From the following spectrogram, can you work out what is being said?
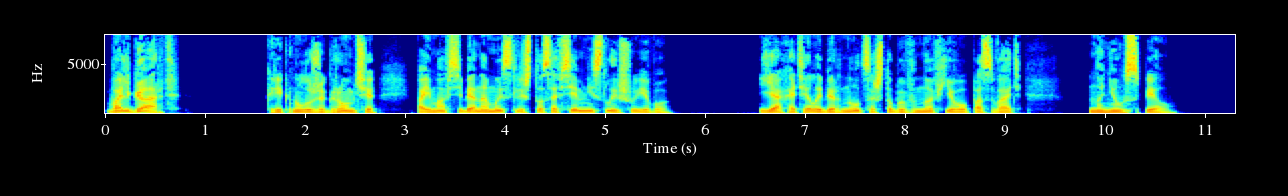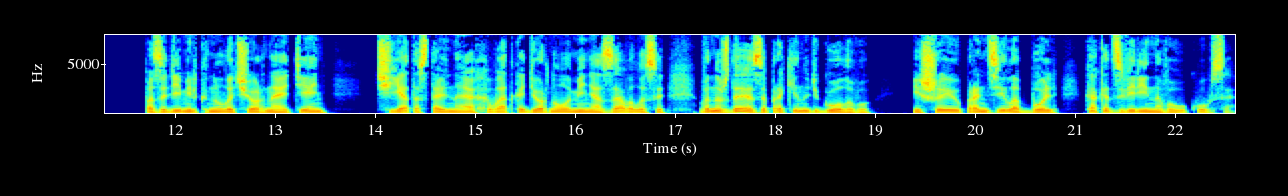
«Вальгард!» — крикнул уже громче, поймав себя на мысли, что совсем не слышу его. Я хотел обернуться, чтобы вновь его позвать, но не успел. Позади мелькнула черная тень, чья-то стальная охватка дернула меня за волосы, вынуждая запрокинуть голову, и шею пронзила боль, как от звериного укуса.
